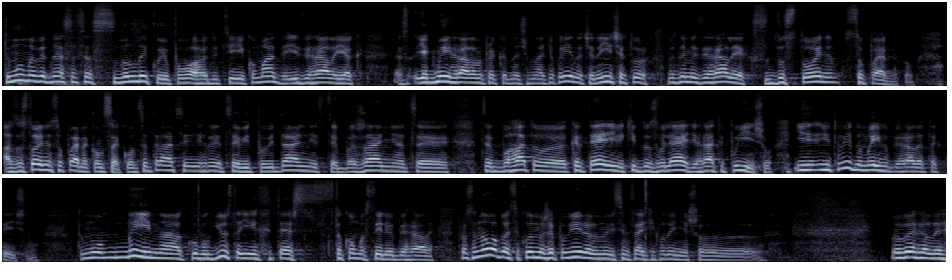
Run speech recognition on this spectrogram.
Тому ми віднеслися з великою повагою до цієї команди і зіграли як, як ми грали, наприклад, на чемпіонаті України чи на інших турах. Ми з ними зіграли як з достойним суперником. А з достойним суперником це концентрація ігри, це відповідальність, це бажання, це, це багато критеріїв, які дозволяють грати по-іншому. І відповідно ми їх обіграли тактично. Тому ми і на Кубок Юста їх теж в такому стилі обіграли. Просто на області, коли ми вже повірили на 80-й хвилині, що ми виграли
